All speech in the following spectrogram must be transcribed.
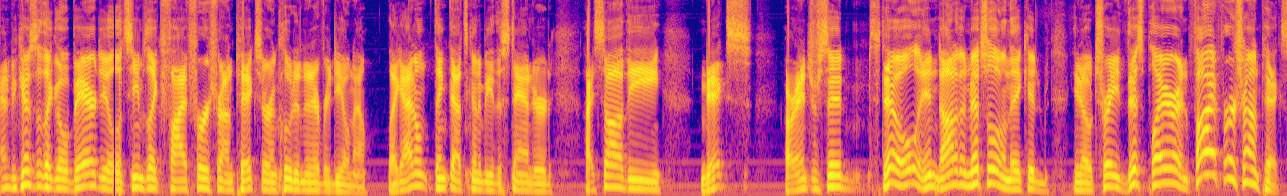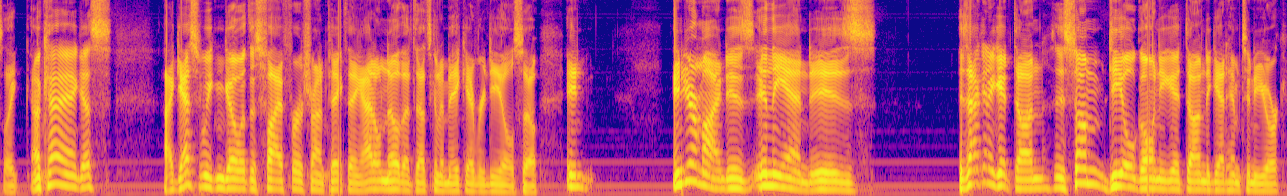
And because of the Gobert deal, it seems like five first round picks are included in every deal now. Like, I don't think that's going to be the standard. I saw the Knicks are interested still in Donovan Mitchell and they could, you know, trade this player and five first round picks. Like, okay, I guess I guess we can go with this five first round pick thing. I don't know that that's going to make every deal. So in in your mind is in the end is is that going to get done? Is some deal going to get done to get him to New York?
